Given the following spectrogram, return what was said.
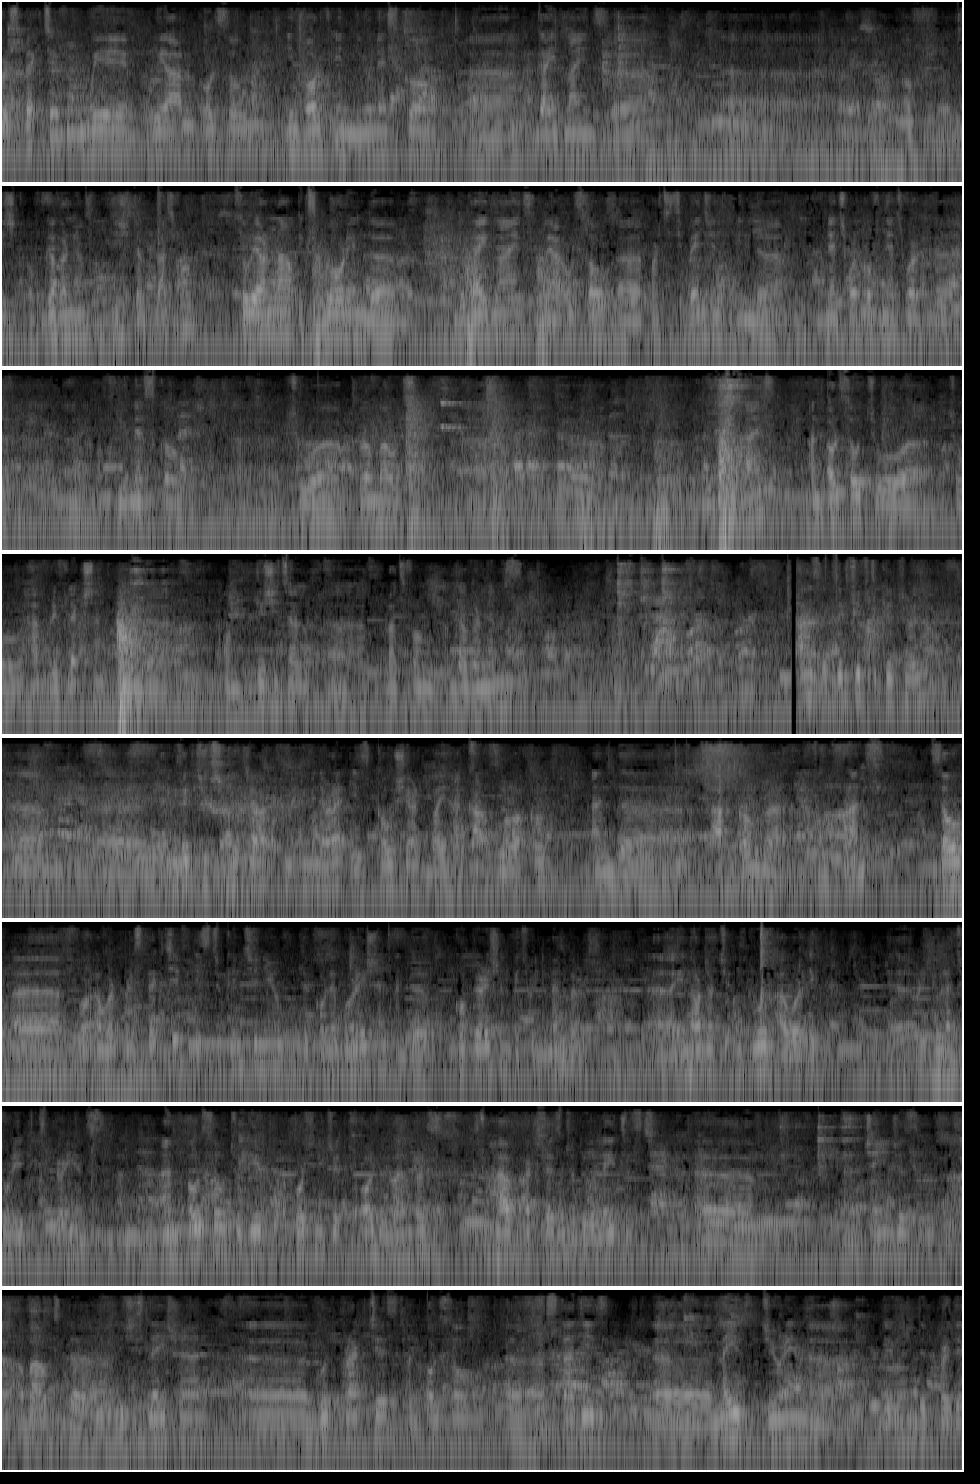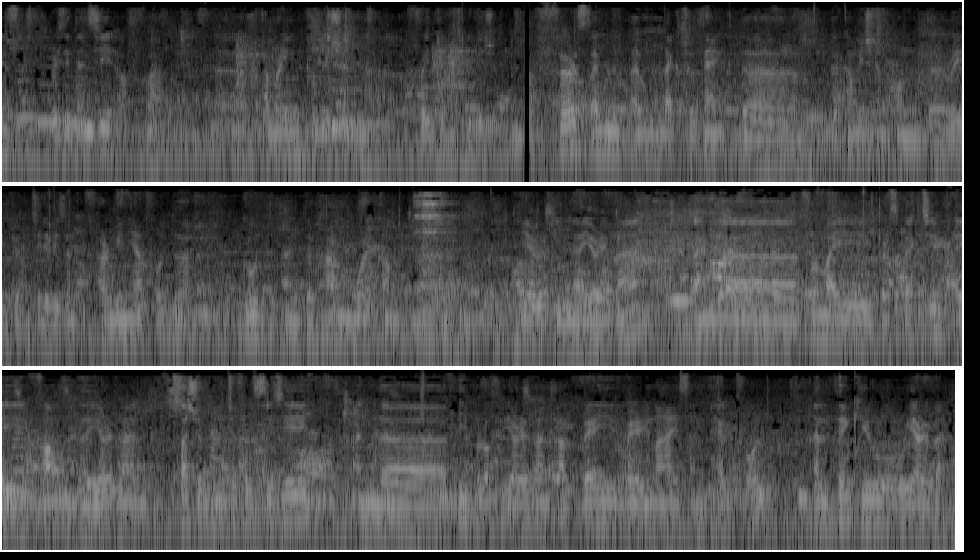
perspective, we we are also involved in UNESCO uh, guidelines uh, uh, of of governance of digital platform. So we are now exploring the the guidelines. We are also uh, participating in the network of network uh, uh, of UNESCO to promote the, and also to uh, to have reflection on the on digital uh, platform governance. As executive secretary, um, uh, the executive secretary of Minera is co-chaired by HACA of Morocco and uh, Arcom uh, from France. So, uh, for our perspective is to continue the collaboration and the cooperation between members uh, in order to improve our regulatory experience and also to give opportunity to all the members to have access to the latest uh, uh, changes uh, about the legislation, uh, good practice, and also studies made during during the presidency, of Armenian Commission of Radio and Television. First, I would I would like to thank the the Commission on the Radio and Television of Armenia for the good and the warm welcome uh, here in uh, Yerevan. And uh, from my perspective, I found Yerevan such a beautiful city, and uh, people of Yerevan are very very nice and helpful. And thank you, Yerevan.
